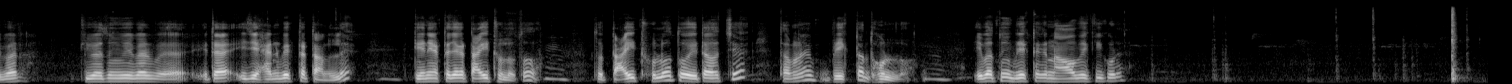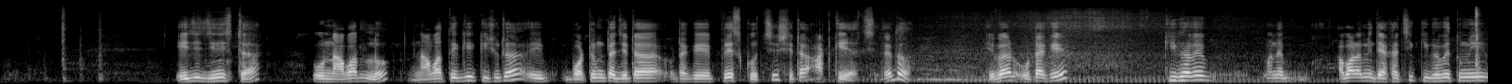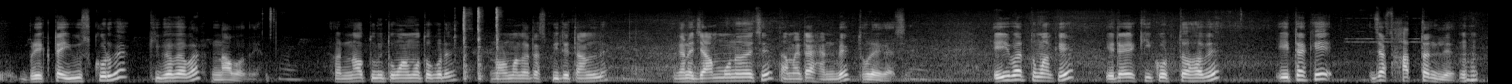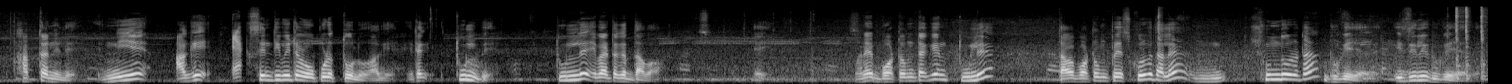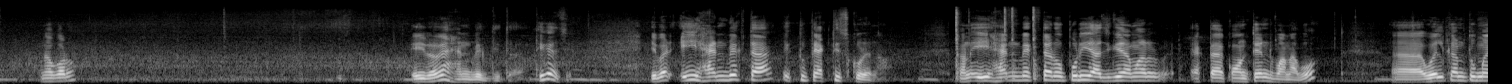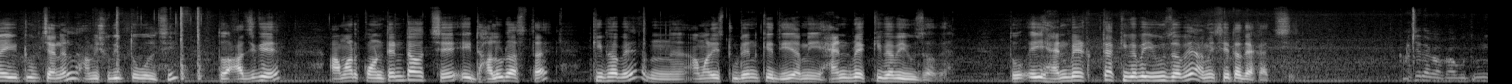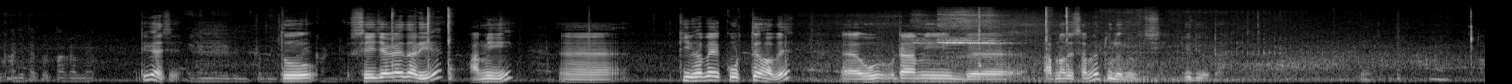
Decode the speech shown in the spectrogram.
এবার কীভাবে তুমি এবার এটা এই যে হ্যান্ডব্রেকটা টানলে, টেনে একটা জায়গায় টাইট হলো তো? তো টাইট হলো তো এটা হচ্ছে, তার মানে ব্রেকটা ধরলো। এবার তুমি ব্রেকটাকে নামাবে কি করে? এই যে জিনিসটা, ও নাবাদলো নাবাতে গিয়ে কিছুটা এই বটমটা যেটা ওটাকে প্রেস করছে, সেটা আটকে যাচ্ছে, তাই তো? এবার ওটাকে কীভাবে মানে আবার আমি দেখাচ্ছি কীভাবে তুমি ব্রেকটা ইউজ করবে, কীভাবে আবার নামাবে। এবার নাও তুমি তোমার মতো করে নর্মাল একটা স্পিডে টানলে। এখানে জাম মনে হয়েছে, তার মানে এটা হ্যান্ডব্রেক ধরে গেছে। এইবার তোমাকে এটাকে কি করতে হবে, এটাকে জাস্ট হাতটা নিলে হাতটা নিলে। নিয়ে আগে এক সেন্টিমিটার ওপরে তোলো আগে এটাকে তুলবে। তুললে এবার এটাকে দাবাও। এই। মানে বটমটাকে তুলে তারপর বটম প্রেস করবে, তাহলে সুন্দর ওটা ঢুকে যাবে ইজিলি ঢুকে যাবে। না করো। এইভাবে হ্যান্ডব্রেক দিতে হয়, ঠিক আছে? এবার এই হ্যান্ডব্রেকটা একটু প্র্যাকটিস করে নাও। কারণ এই হ্যান্ডব্রেকটার ওপরই আজকে আমার একটা কন্টেন্ট বানাবো। Welcome to my YouTube channel আমি সুদীপ্ত বলছি। তো আজকে আমার কন্টেন্টটা হচ্ছে এই ঢালু রাস্তায় কীভাবে আমার এই স্টুডেন্টকে দিয়ে আমি হ্যান্ডব্রেক কীভাবে ইউজ হবে। তো এই হ্যান্ডব্যাগটা কীভাবে ইউজ হবে আমি সেটা দেখাচ্ছি। তুমি তাকালে ঠিক আছে? তো সেই জায়গায় দাঁড়িয়ে আমি কীভাবে করতে হবে ওটা আমি আপনাদের সামনে তুলে ধরছি ভিডিওটা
